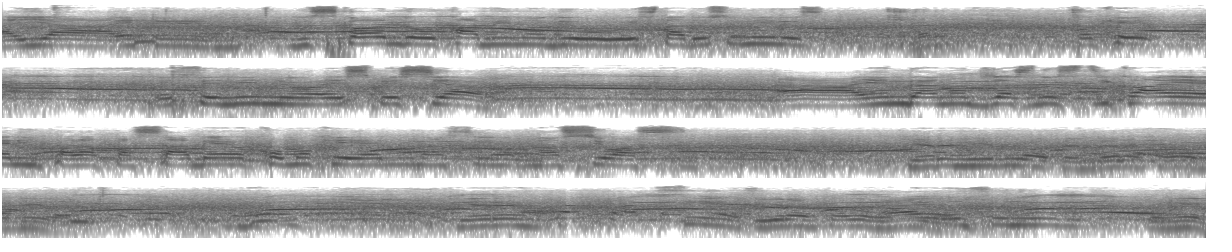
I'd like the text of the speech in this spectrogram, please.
allá eh, buscando el camino de Estados Unidos, porque ese niño es especial. Ainda no diagnostica a él para, para saber cómo que él nació, nació así. ¿Quieres irlo a atender a Estados Unidos? ¿Quieres Sí, ir a Estados a Unidos Estados Unidos. con él?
